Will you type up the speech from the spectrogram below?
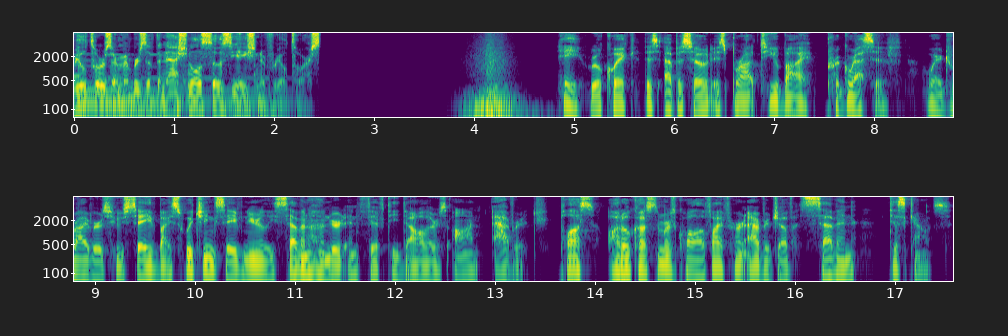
Realtors are members of the National Association of Realtors. Hey, real quick, this episode is brought to you by Progressive, where drivers who save by switching save nearly $750 on average. Plus, auto customers qualify for an average of seven discounts.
